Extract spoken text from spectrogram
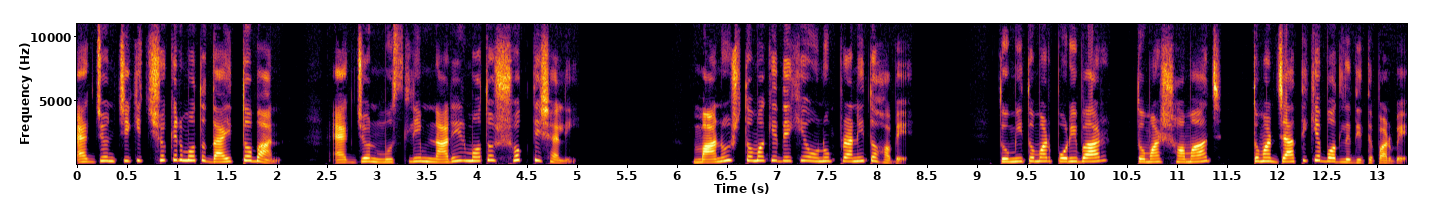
একজন চিকিৎসকের মতো দায়িত্ববান, একজন মুসলিম নারীর মতো শক্তিশালী মানুষ তোমাকে দেখে অনুপ্রাণিত হবে। তুমি তোমার পরিবার, তোমার সমাজ, তোমার জাতিকে বদলে দিতে পারবে।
